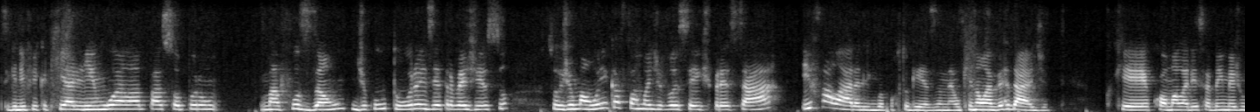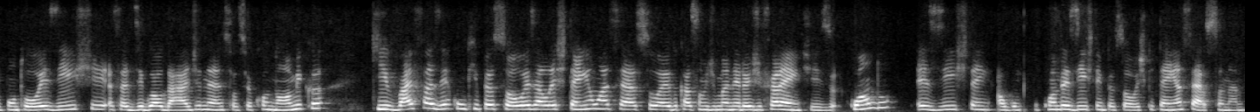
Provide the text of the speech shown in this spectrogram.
Significa que a língua ela passou por um, uma fusão de culturas e através disso surgiu uma única forma de você expressar e falar a língua portuguesa, né? O que não é verdade. Porque, como a Larissa bem mesmo pontuou, existe essa desigualdade né, socioeconômica que vai fazer com que pessoas elas tenham acesso à educação de maneiras diferentes. Quando existem algum, quando existem pessoas que têm acesso, né?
